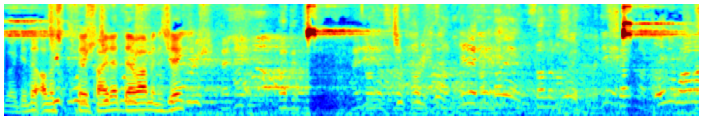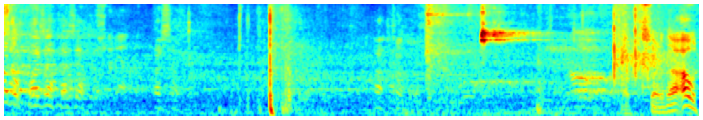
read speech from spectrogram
o bölgede Alaştı FK ile devam edecek. Direkt kafaya salır. Elim havada. Paşa paşa. Paşa. Dışarıda out.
